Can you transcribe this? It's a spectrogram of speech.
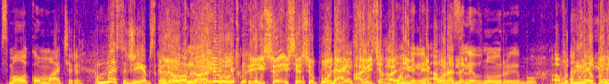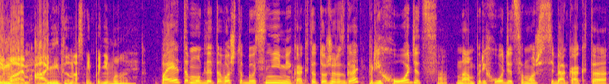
с молоком матери. Месседжи, я бы сказала. Людка, Людка, и все, и все все поняли. да, и а все ведь всё они поняли, ведь не а про поняли. заливную рыбу. А вот мы-то понимаем, а они-то нас не понимают. Поэтому для того, чтобы с ними как-то тоже разговаривать, приходится, нам приходится, может, себя как-то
